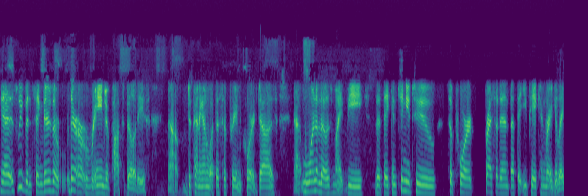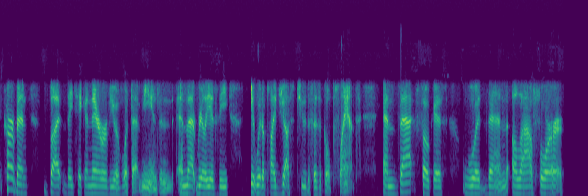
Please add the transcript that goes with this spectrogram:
Yeah, as we've been saying, there's a there are a range of possibilities. Uh, depending on what the Supreme Court does. Uh, one of those might be that they continue to support precedent that the EPA can regulate carbon, but they take a narrow view of what that means, and and that really is the it would apply just to the physical plant, and that focus would then allow for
